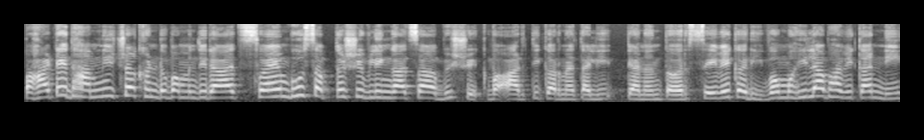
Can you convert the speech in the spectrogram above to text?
पहाटे धामणीच्या खंडोबा मंदिरात स्वयंभू सप्तशिवलिंगाचा अभिषेक व आरती करण्यात आली. त्यानंतर सेवेकरी व महिला भाविकांनी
